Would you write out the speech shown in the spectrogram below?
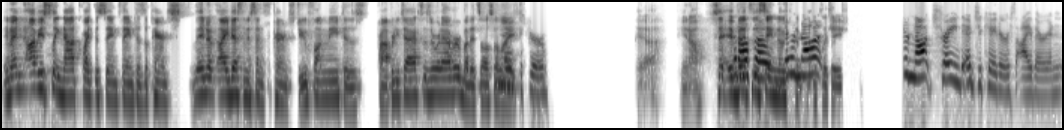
And then obviously not quite the same thing because the parents, they I guess in a sense, the parents do fund me because property taxes or whatever, but it's also yes like, true yeah, you know, sa- but but it's the same notion they're not they're not trained educators either and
